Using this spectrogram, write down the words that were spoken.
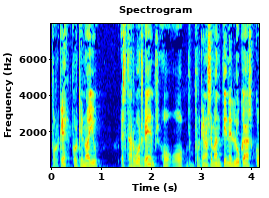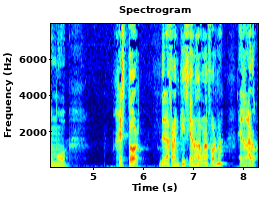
¿Por qué? Porque no hay Star Wars Games. ¿O, por qué no se mantiene Lucas como gestor de la franquicia, ¿no? De alguna forma. Es raro.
